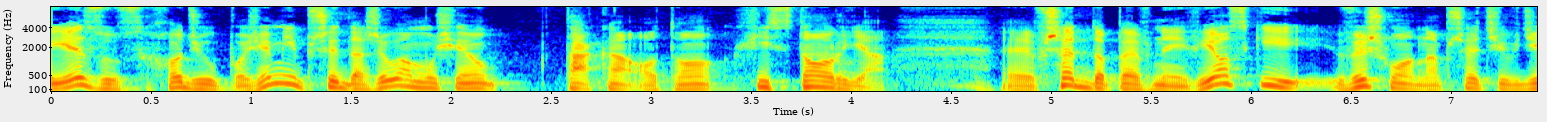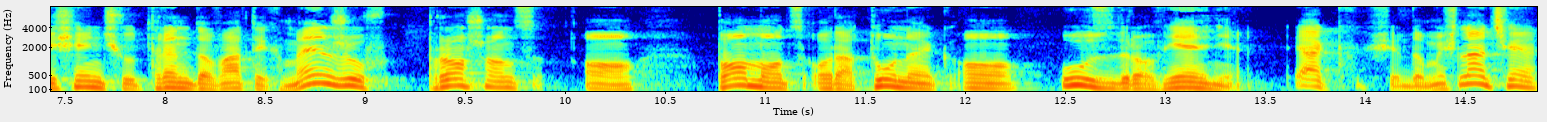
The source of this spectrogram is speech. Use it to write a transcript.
Jezus chodził po ziemi, przydarzyła mu się taka oto historia. E, wszedł do pewnej wioski, wyszło naprzeciw dziesięciu trędowatych mężów, prosząc o pomoc, o ratunek, o uzdrowienie. Jak się domyślacie,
